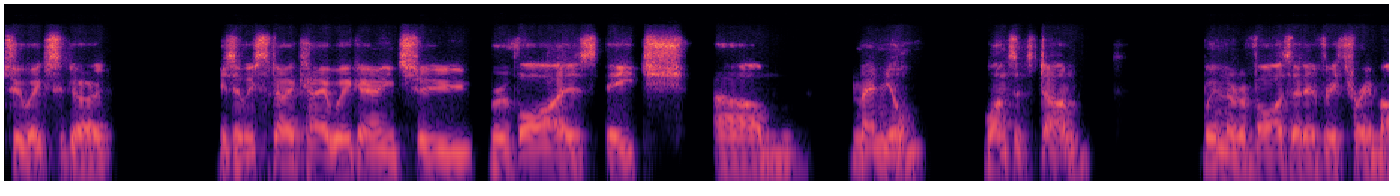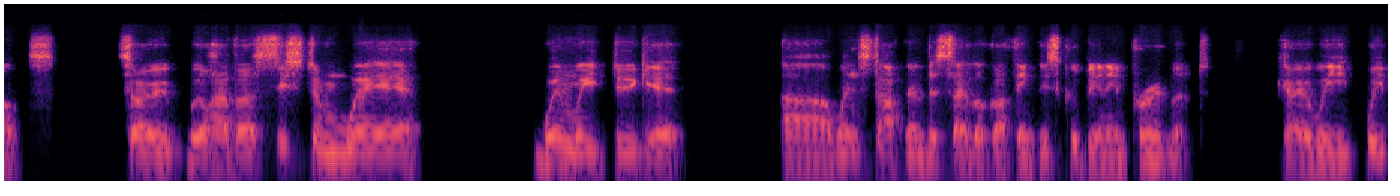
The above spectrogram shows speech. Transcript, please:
two weeks ago is that we said, okay, we're going to revise each um, manual once it's done. We're going to revise that every three months. So we'll have a system where when we do get, uh, when staff members say, look, I think this could be an improvement, okay, we, we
